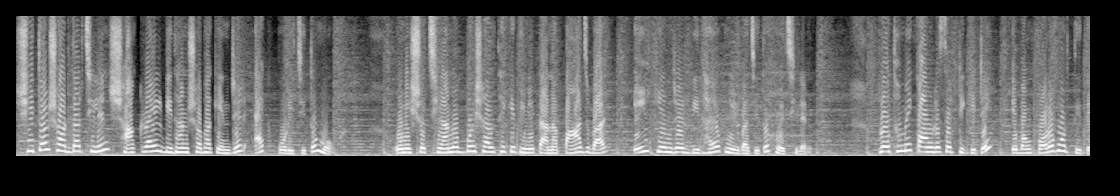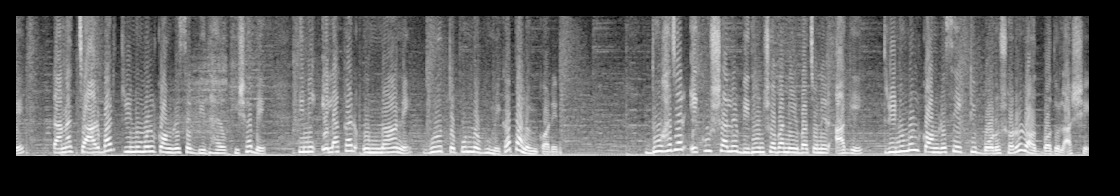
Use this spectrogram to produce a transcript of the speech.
শীতল সর্দার ছিলেন সাঁকরাইল বিধানসভা কেন্দ্রের এক পরিচিত মুখ। উনিশশো সাল থেকে তিনি টানা পাঁচবার এই কেন্দ্রের বিধায়ক নির্বাচিত হয়েছিলেন। প্রথমে কংগ্রেসের টিকিটে এবং পরবর্তীতে টানা চারবার তৃণমূল কংগ্রেসের বিধায়ক হিসাবে তিনি এলাকার উন্নয়নে গুরুত্বপূর্ণ ভূমিকা পালন করেন। দু হাজার একুশ সালের বিধানসভা নির্বাচনের আগে তৃণমূল কংগ্রেসে একটি বড়সড় রদবদল আসে।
